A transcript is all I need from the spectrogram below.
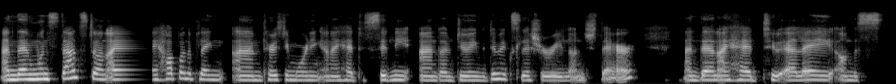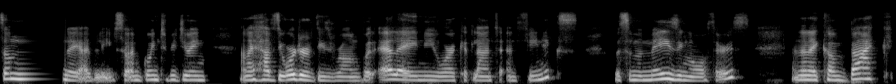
And then once that's done, I, I hop on the plane um, Thursday morning and I head to Sydney and I'm doing the Dymocks Literary Lunch there. And then I head to LA on the Sunday, I believe. So I'm going to be doing, and I have the order of these wrong, but LA, New York, Atlanta, and Phoenix with some amazing authors. And then I come back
